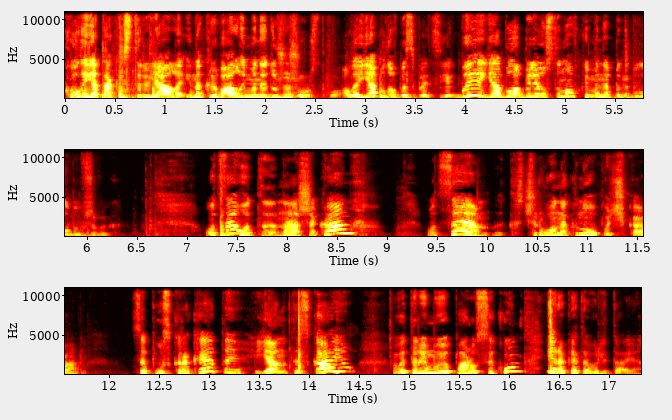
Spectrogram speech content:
коли я так і стріляла і накривали мене дуже жорстко. Але я була в безпеці. Якби я була біля установки, мене б не було б в живих. Оце от наш екран. Оце червона кнопочка. Це пуск ракети. Я натискаю, витримую пару секунд, і ракета вилітає.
